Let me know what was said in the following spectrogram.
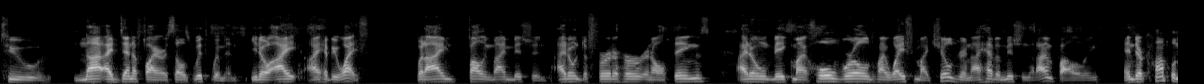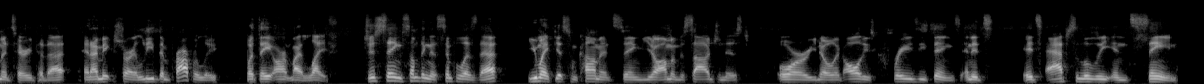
to not identify ourselves with women. You know, I, I have a wife, but I'm following my mission. I don't defer to her in all things. I don't make my whole world my wife and my children. I have a mission that I'm following, and they're complementary to that. And I make sure I lead them properly, but they aren't my life. Just saying something as simple as that, you might get some comments saying, you know, I'm a misogynist or, you know, like all these crazy things. And it's, it's absolutely insane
